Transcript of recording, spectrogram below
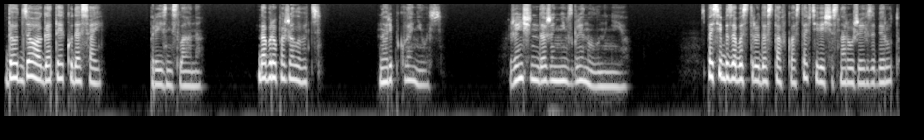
«Додзо агате кудасай», — произнесла она. «Добро пожаловать». Нори поклонилась. Женщина даже не взглянула на нее. «Спасибо за быструю доставку. Оставьте вещи снаружи, их заберут».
